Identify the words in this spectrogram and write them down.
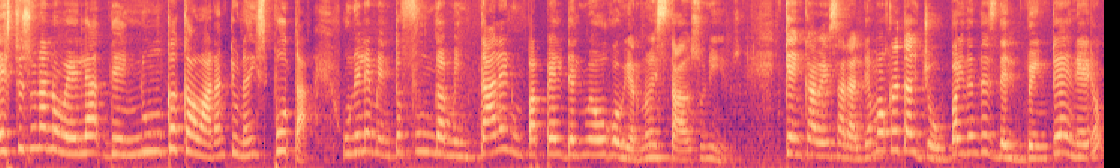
Esto es una novela de nunca acabar ante una disputa, un elemento fundamental en un papel del nuevo gobierno de Estados Unidos, que encabezará el demócrata Joe Biden desde el 20 de enero,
